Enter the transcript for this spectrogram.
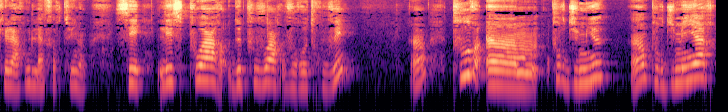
que la roue de la fortune. C'est l'espoir de pouvoir vous retrouver, hein, pour, du mieux, hein, pour du meilleur.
